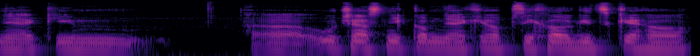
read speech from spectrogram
nejakým účastníkom nejakého psychologického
